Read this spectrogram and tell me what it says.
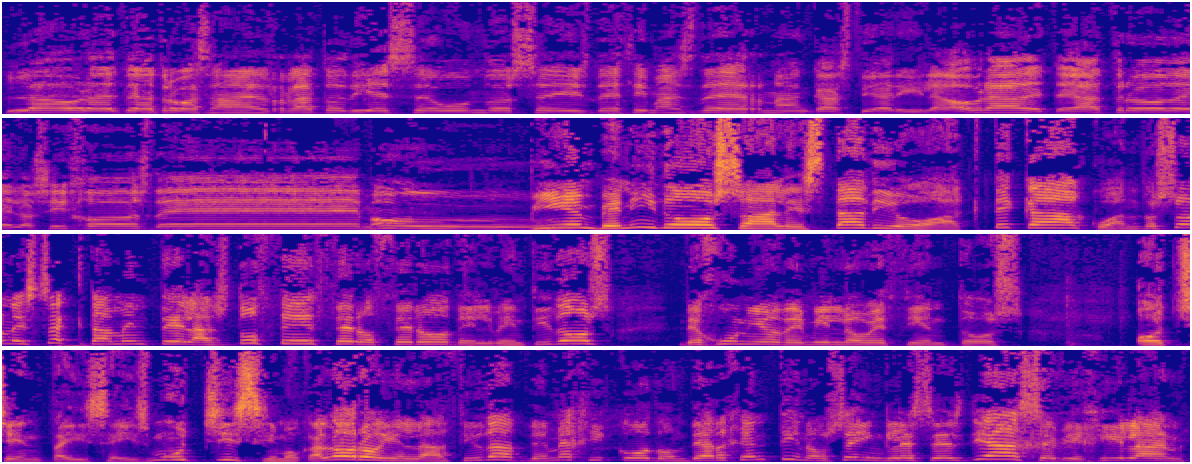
La obra de teatro basada en el relato 10 segundos, 6 décimas de Hernán Castiari. La obra de teatro de los hijos de Mou. Bienvenidos al Estadio Acteca cuando son exactamente las 12.00 del 22 de junio de 1986. Muchísimo calor hoy en la Ciudad de México donde argentinos e ingleses ya se vigilan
